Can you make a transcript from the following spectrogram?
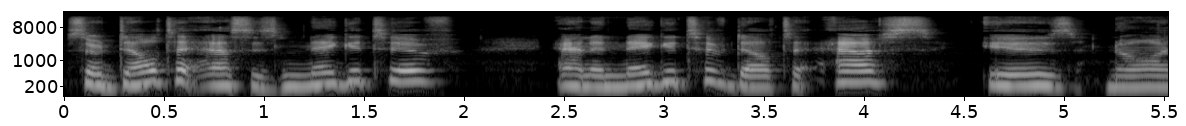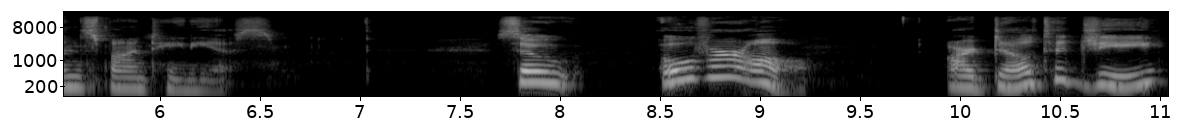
So delta S is negative, and a negative delta S is non-spontaneous. So overall, our delta G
